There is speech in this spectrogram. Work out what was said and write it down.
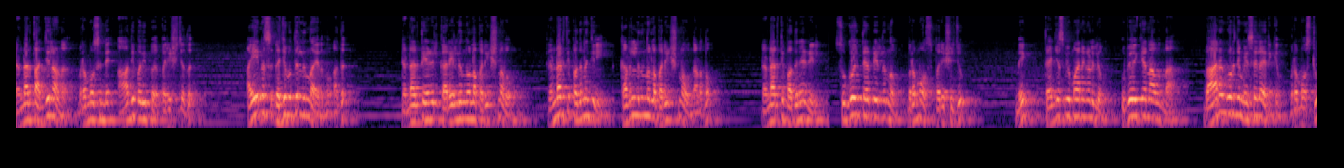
രണ്ടായിരത്തി അഞ്ചിലാണ് ബ്രഹ്മോസിന്റെ ആദ്യ പതിപ്പ് പരീക്ഷിച്ചത്. ഐ എൻ എസ് രജപത്തിൽ നിന്നായിരുന്നു അത്. രണ്ടായിരത്തി ഏഴിൽ കരയിൽ നിന്നുള്ള പരീക്ഷണവും രണ്ടായിരത്തി പതിനഞ്ചിൽ കടലിൽ നിന്നുള്ള പരീക്ഷണവും നടന്നു. രണ്ടായിരത്തി പതിനേഴിൽ സുഗോയ് തേർട്ടിയിൽ നിന്നും ബ്രഹ്മോസ് പരീക്ഷിച്ചു. മിഗ് തേജസ് വിമാനങ്ങളിലും ഉപയോഗിക്കാനാവുന്ന ഭാരം കുറഞ്ഞ മിസൈലായിരിക്കും ബ്രഹ്മോസ് ടു.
